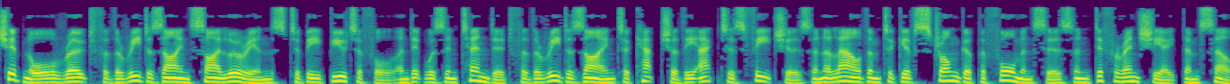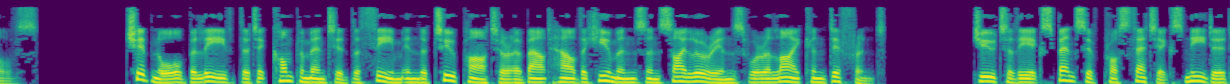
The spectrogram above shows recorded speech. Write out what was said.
Chibnall wrote for the redesigned Silurians to be beautiful and it was intended for the redesign to capture the actors' features and allow them to give stronger performances and differentiate themselves. Chibnall believed that it complemented the theme in the two-parter about how the humans and Silurians were alike and different. Due to the expensive prosthetics needed,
